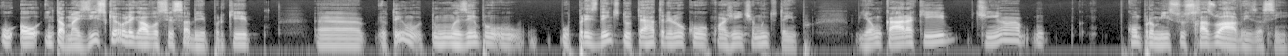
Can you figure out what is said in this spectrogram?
o, o, então, mas isso que é o legal você saber, porque uh, eu tenho um exemplo, o presidente do Terra treinou com, com a gente há muito tempo. E é um cara que tinha compromissos razoáveis, assim.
